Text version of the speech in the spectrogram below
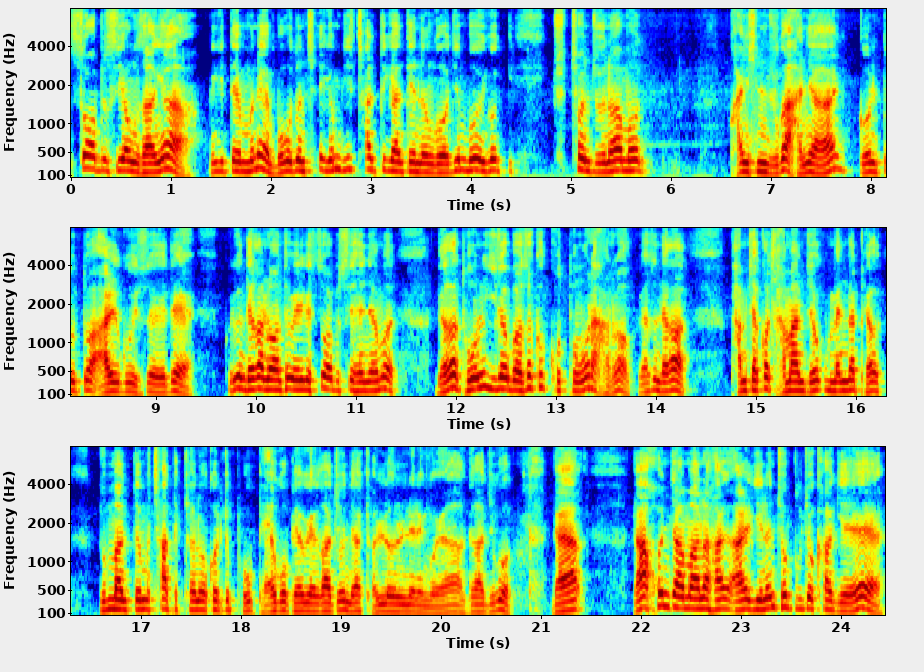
서비스 영상이야. 그렇기 때문에 모든 책임 네 찰떡이한테 있는 거지. 뭐 이거 추천주나 뭐 관심주가 아니야. 그걸 또, 또 알고 있어야 돼. 그리고 내가 너한테 왜 이렇게 서비스 했냐면 내가 돈을 잃어버려서 그 고통을 알아. 그래서 내가 밤새껏 잠 안 자고 맨날 배, 눈만 뜨면 차트 켜놓고 이렇게 보, 배고 배고 해가지고 내가 결론을 내는 거야. 그래가지고 나, 나 혼자만 하- 알기는 좀 부족하게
